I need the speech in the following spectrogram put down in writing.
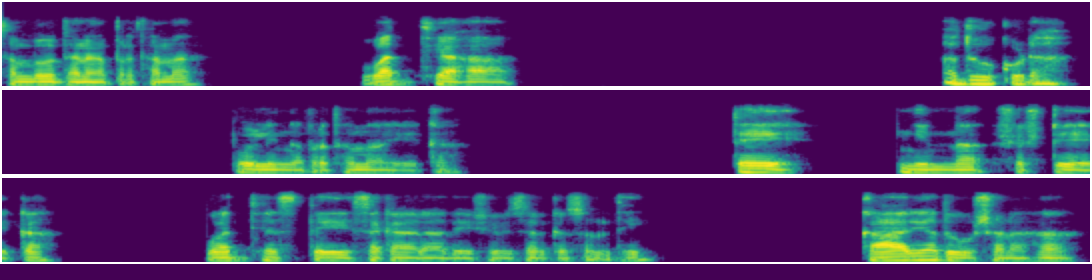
ಸಂಬೋಧನಾ ಪ್ರಥಮ. ವಧ್ಯ. ಅದು ಕೂಡ. ಪುಲ್ಲಿಂಗ ಪ್ರಥಮ ಏಕ. ತೇ ನಿನ್ನ ಷಷ್ಠಿ ಏಕ. ವಧ್ಯಸ್ತೆ ಸಕಾರಾದೇಶ ವಿಸರ್ಗ ಸಂಧಿ. ಕಾರ್ಯದೂಷಣಃ.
